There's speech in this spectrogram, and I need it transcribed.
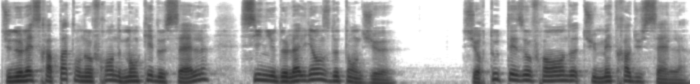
Tu ne laisseras pas ton offrande manquer de sel, signe de l'alliance de ton Dieu. Sur toutes tes offrandes, tu mettras du sel.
